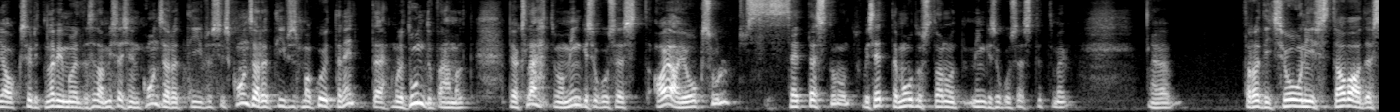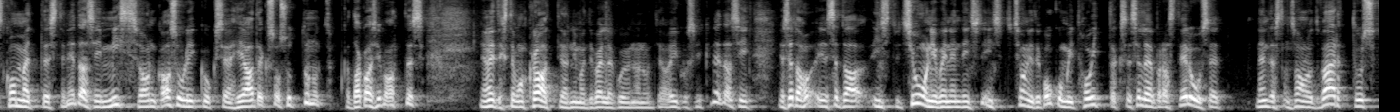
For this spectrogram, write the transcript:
jaoks, üritan läbi mõelda seda, mis asi on konservatiivsus, siis konservatiivsus, ma kujutan ette, mulle tundub vähemalt, peaks lähtuma mingisugusest aja jooksul setestunud või sette moodustanud mingisugusest, ütleme traditsioonist, tavadest, kommetest ja nii edasi, mis on kasulikuks ja headeks osutunud ka tagasivaates ja näiteks demokraatia on niimoodi välja kujunenud ja õigusriik ja nii edasi. ja seda, seda institutsiooni või nende institutsioonide kogumit hoitakse sellepärast elus, et nendest on saanud väärtus,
